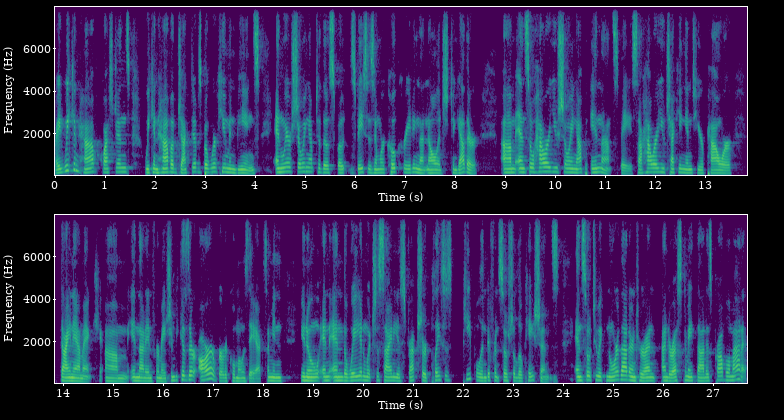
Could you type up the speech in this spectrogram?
right? We can have questions, we can have objectives, but we're human beings and we're showing up to those sp- spaces and we're co creating that knowledge together. Um, and so, how are you showing up in that space? So how are you checking into your power dynamic um, in that information? Because there are vertical mosaics. I mean, you know, and and the way in which society is structured places people in different social locations. And so to ignore that and to un- underestimate that is problematic.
